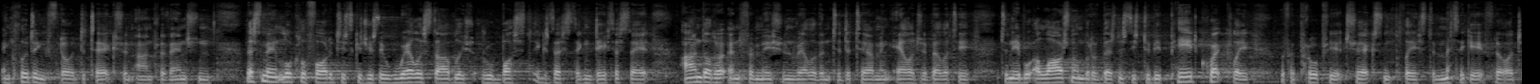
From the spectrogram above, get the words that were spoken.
including fraud detection and prevention. This meant local authorities could use a well-established, robust existing data set and other information relevant to determining eligibility to enable a large number of businesses to be paid quickly with appropriate checks in place to mitigate fraud.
